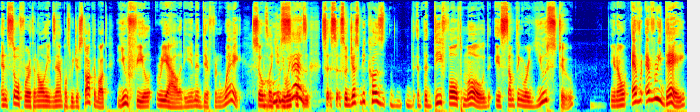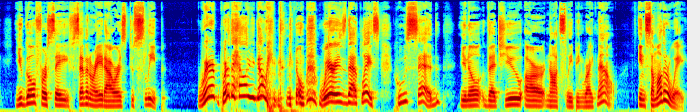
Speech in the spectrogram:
and so forth, and all the examples we just talked about, you feel reality in a different way. So It's who like you- you wake up says? and- So, so, so just because th- the default mode is something we're used to, you know, every every day you go for say seven or eight hours to sleep. Where where the hell are you going? you know, where is that place? Who said, you know, that you are not sleeping right now? In some other way,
